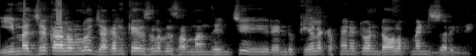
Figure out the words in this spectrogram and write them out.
ఈ మధ్య కాలంలో జగన్ కేసులకు సంబంధించి రెండు కీలకమైనటువంటి డెవలప్మెంట్స్ జరిగినాయి.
